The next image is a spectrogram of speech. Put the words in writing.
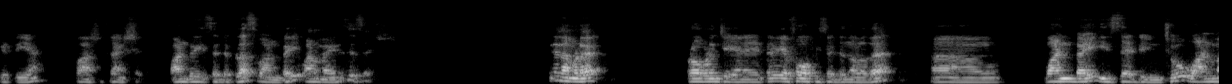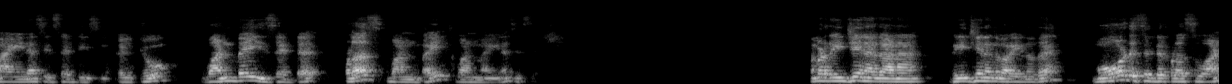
കിട്ടിയ partial fraction one by z plus one by one minus z ഇനി നമ്മുടെ പ്രോബ്ലം ചെയ്യാനായിട്ട് എഫ് ഓഫ് ഇസഡ് എന്നുള്ളത് one by z into one minus z is equal to one by z plus one by one minus z നമ്മുടെ റീജിയൻ ഏതാണ്? റീജിയൻ എന്ന് പറയുന്നത് mod z plus one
